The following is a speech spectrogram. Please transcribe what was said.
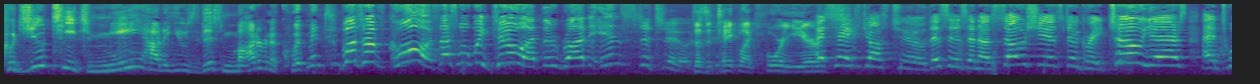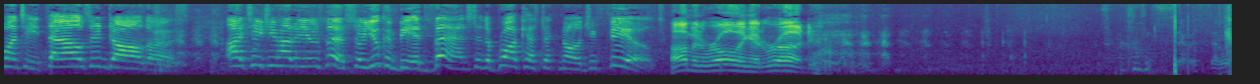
Could you teach me how to use this modern equipment? But uh, of course, that's what we do at the Rudd Institute. Does it take like four years? It takes just two. This is an associate's degree, two years and $20,000. I teach you how to use this so you can be advanced in the broadcast technology field. I'm enrolling at Rudd. so silly.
